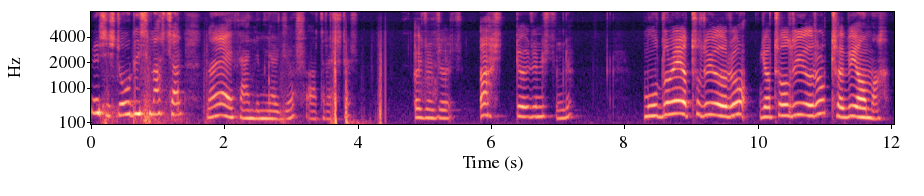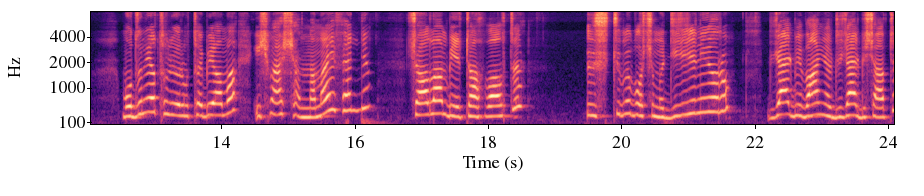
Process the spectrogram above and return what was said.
Neyse işte orada İsmail Şan Nana efendim yazıyor arkadaşlar. Özür Ah gördünüz şimdi. Moduna yatılıyorum. Yatılıyorum tabii ama. Moduna yatılıyorum tabii ama İsmail Şanlama efendim. Sağlam bir kahvaltı. Üstümü başımı diziniyorum. Güzel bir banyo, güzel bir şartı.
